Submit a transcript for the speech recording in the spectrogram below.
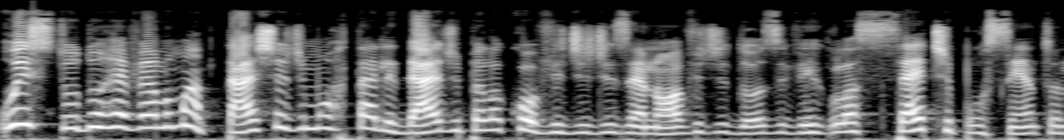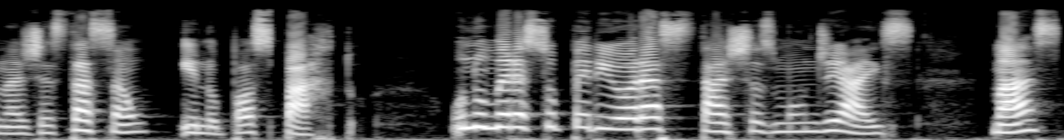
O estudo revela uma taxa de mortalidade pela Covid-19 de 12,7% na gestação e no pós-parto. O número é superior às taxas mundiais, mas,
